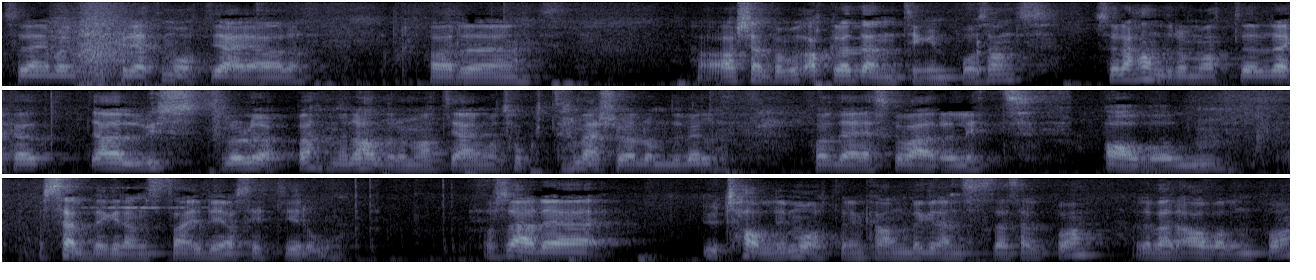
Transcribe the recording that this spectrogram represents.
Så det er bare en konkret måte jeg har, har, uh, har kjempa mot akkurat den tingen på. sant? Så det handler om at det er ikke at jeg har lyst til å løpe, men det handler om at jeg må tukte meg sjøl, om du vil, for at jeg skal være litt avholden og selvbegrensa i det å sitte i ro. Og så er det utallige måter en kan begrense seg selv på, eller være avholden på.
